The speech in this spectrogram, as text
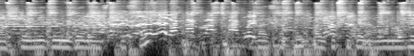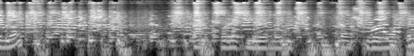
আর সে নিজে নিজে নাচতেছে। বাস এখন পাল্টা থেকে নামানো হলো। তারপরে বিয়ের অনুষ্ঠানটা শুরু হবে।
